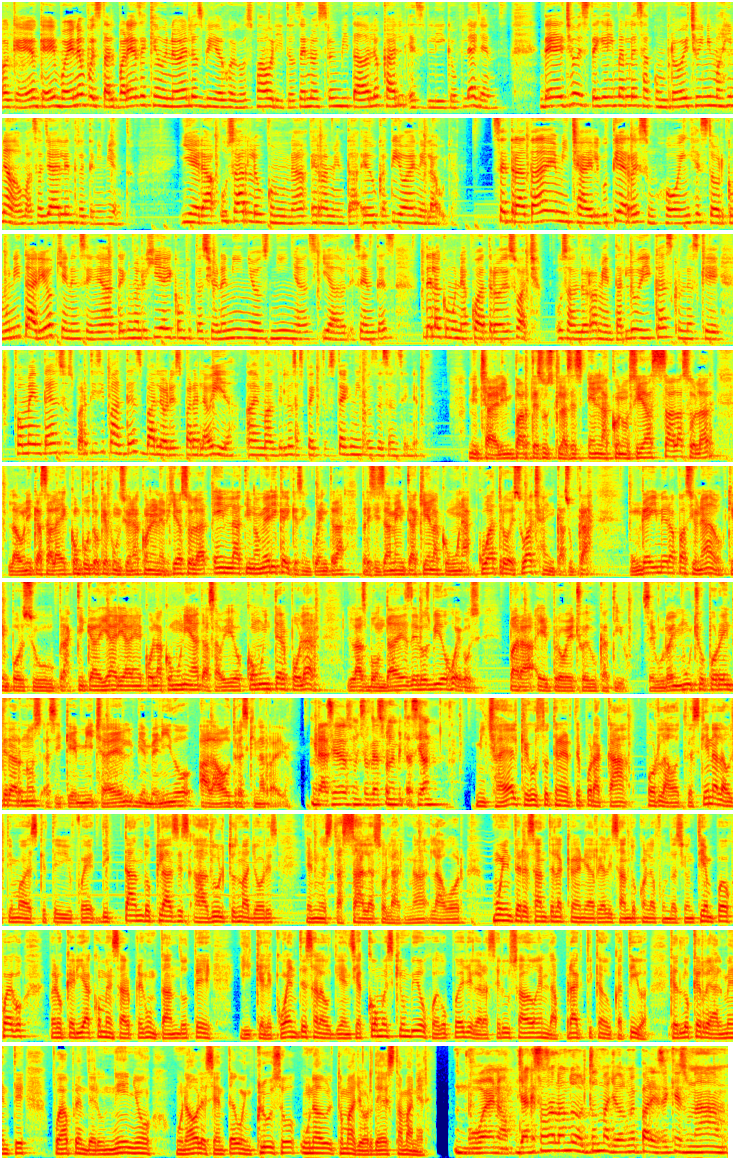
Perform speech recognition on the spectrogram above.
Ok, ok, bueno, pues tal parece que uno de los videojuegos favoritos de nuestro invitado local es League of Legends. De hecho, este gamer le sacó un provecho inimaginado más allá del entretenimiento, y era usarlo como una herramienta educativa en el aula. Se trata de Michael Gutiérrez, un joven gestor comunitario quien enseña tecnología y computación a niños, niñas y adolescentes de la Comuna 4 de Suacha, usando herramientas lúdicas con las que fomenta en sus participantes valores para la vida, además de los aspectos técnicos de su enseñanza. Michael imparte sus clases en la conocida Sala Solar, la única sala de cómputo que funciona con energía solar en Latinoamérica y que se encuentra precisamente aquí en la comuna 4 de Suacha, en Cazucá. Un gamer apasionado, quien por su práctica diaria con la comunidad ha sabido cómo interpolar las bondades de los videojuegos para el provecho educativo. Seguro hay mucho por enterarnos, así que Michael, bienvenido a la otra esquina radio. Gracias, muchas gracias por la invitación. Michael, qué gusto tenerte por acá, por la otra esquina. La última vez que te vi fue dictando clases a adultos mayores en nuestra sala solar. Una labor muy interesante la que venía realizando con la Fundación Tiempo de Juego, pero quería comenzar preguntándote y que le cuentes a la audiencia cómo es que un videojuego puede llegar a ser usado en la práctica educativa. ¿Qué es lo que realmente puede aprender un niño, un adolescente o incluso un adulto mayor de esta manera? Bueno, ya que estás hablando de adultos mayores, me parece que es una,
